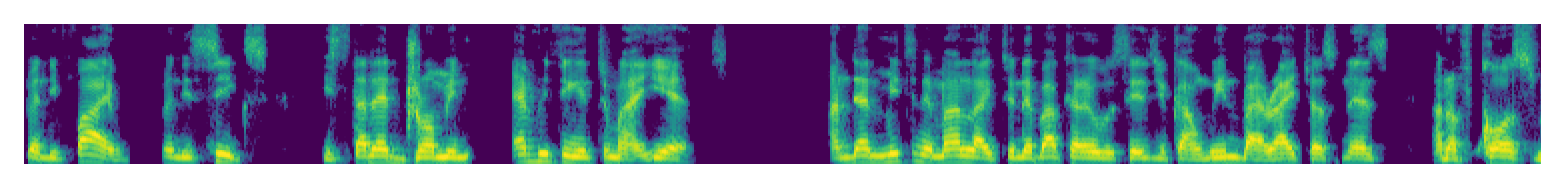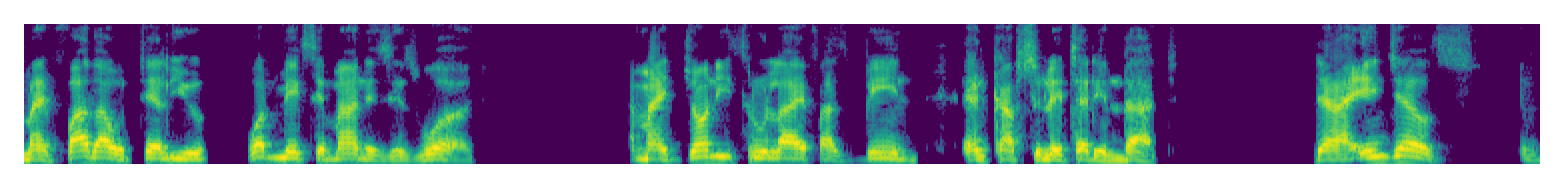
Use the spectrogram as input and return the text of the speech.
25, 26, he started drumming everything into my ears. And then meeting a man like Tunde Bakare who says you can win by righteousness. And of course, my father will tell you what makes a man is his word. And my journey through life has been encapsulated in that. There are angels in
